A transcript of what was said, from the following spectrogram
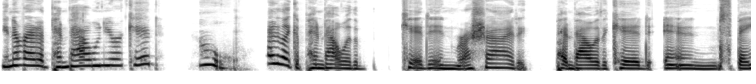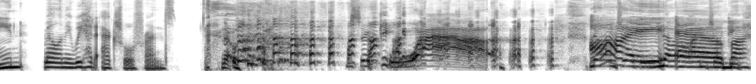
You never had a pen pal when you were a kid? No. I had like a pen pal with a kid in Russia. I had a pen pal with a kid in Spain. Melanie, we had actual friends. No. joking. Wow. No, I'm joking. No, I'm joking.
